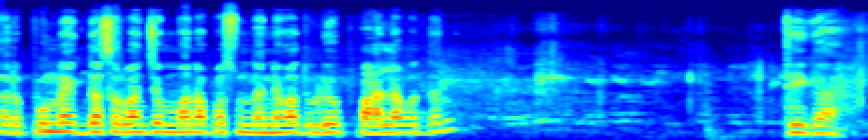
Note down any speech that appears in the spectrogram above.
तर पुन्हा एकदा सर्वांचे मनापासून धन्यवाद व्हिडिओ पाहिल्याबद्दल. ठीक आहे.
